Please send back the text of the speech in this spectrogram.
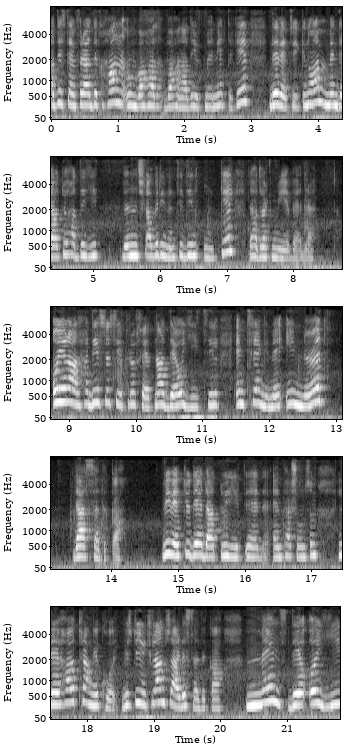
At i stedet for at han, om hva, hva han hadde gjort med henne i ettertid, det vet vi ikke noe om, men det at du hadde gitt den slaverinnen til din onkel, det hadde vært mye bedre. Og i en annen hadith så sier profeten at det å gi til en trengende i nød, det er sadaka. Vi vet jo det, det at du gir til en person som har trange kår. Hvis du gir til ham, så er det sadaka. Mens det å gi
